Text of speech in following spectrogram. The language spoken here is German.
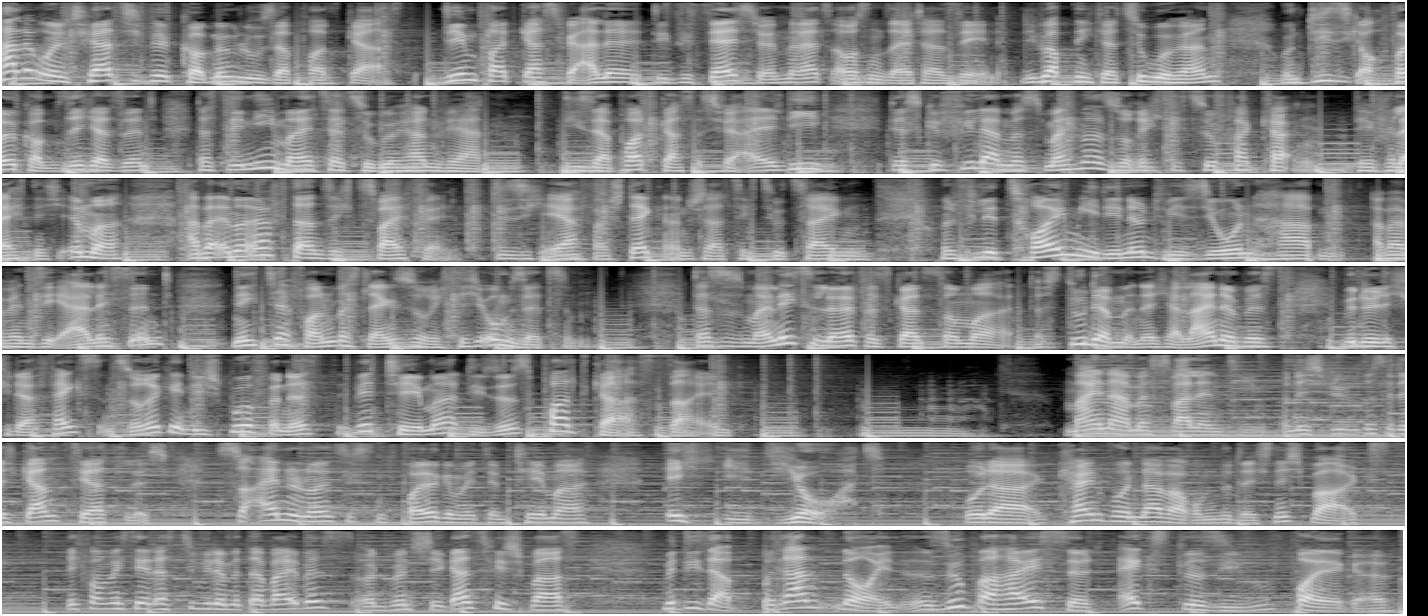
Hallo und herzlich willkommen im Loser Podcast. Dem Podcast für alle, die sich selbst manchmal als Außenseiter sehen, die überhaupt nicht dazugehören und die sich auch vollkommen sicher sind, dass sie niemals dazugehören werden. Dieser Podcast ist für all die, die das Gefühl haben, es manchmal so richtig zu verkacken, die vielleicht nicht immer, aber immer öfter an sich zweifeln, die sich eher verstecken, anstatt sich zu zeigen und viele Träume, Ideen und Visionen haben, aber wenn sie ehrlich sind, nichts davon bislang so richtig umsetzen. Dass es mal nicht so läuft, ist ganz normal. Dass du damit nicht alleine bist, wie du dich wieder fängst und zurück in die Spur findest, wird Thema dieses Podcasts sein. Mein Name ist Valentin und ich begrüße dich ganz herzlich zur 91. Folge mit dem Thema Ich Idiot. Oder kein Wunder, warum du dich nicht magst. Ich freue mich sehr, dass du wieder mit dabei bist und wünsche dir ganz viel Spaß mit dieser brandneuen, super heißen, exklusiven Folge.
